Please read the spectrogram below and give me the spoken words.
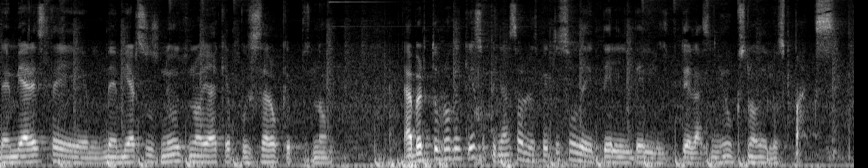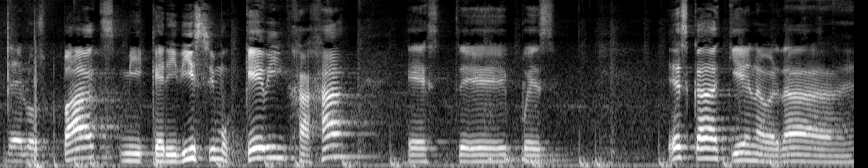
de enviar este de enviar sus nudes no ya que pues es algo que pues no. A ver tú bro qué quieres opinar sobre respecto eso de, de, las nukes no de los packs. De los packs mi queridísimo Kevin jaja. Este pues es cada quien la verdad.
